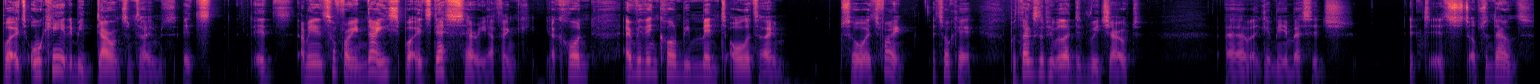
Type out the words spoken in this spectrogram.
But it's okay to be down sometimes. It's it's I mean it's not very nice, but it's necessary. I think I can't everything can't be mint all the time, so it's fine. It's okay. But thanks to the people that did reach out um, and give me a message. It, it's ups and downs.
